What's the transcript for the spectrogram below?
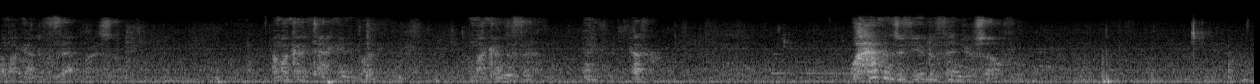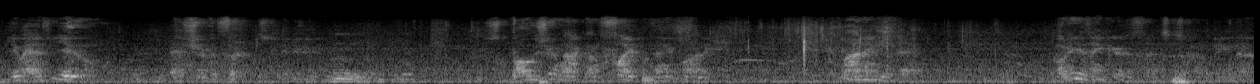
I'm not going to defend myself. I'm not going to attack anybody. I'm not going to defend anything, ever. What happens if you defend yourself? You have you as your defense. Suppose you're not going to fight with anybody about anything. Who do you think your defense is going to be now?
